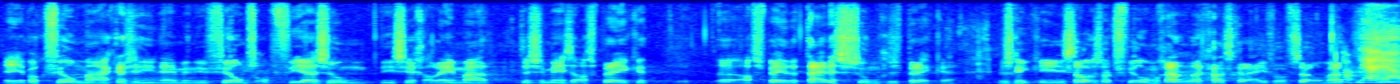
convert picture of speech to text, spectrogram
En je hebt ook filmmakers en die nemen nu films op via Zoom. Die zich alleen maar tussen mensen afspreken, afspelen tijdens Zoom-gesprekken. Misschien kun je zo'n soort film gaan, gaan schrijven of zo. Maar Ja, ja,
